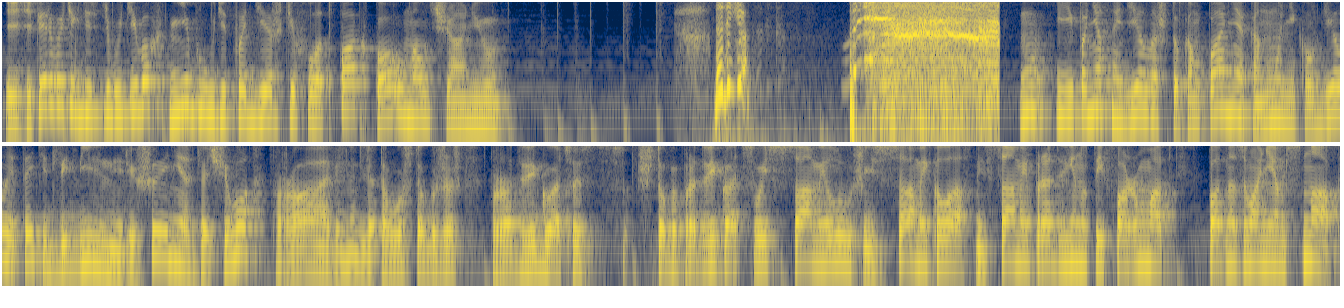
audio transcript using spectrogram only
И теперь в этих дистрибутивах не будет поддержки Flatpak по умолчанию. Да ты чё? Ну и понятное дело, что компания Canonical делает эти дебильные решения. Для чего? Правильно, для того, чтобы же продвигать свой, чтобы продвигать свой самый лучший, самый классный, самый продвинутый формат под названием Snap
